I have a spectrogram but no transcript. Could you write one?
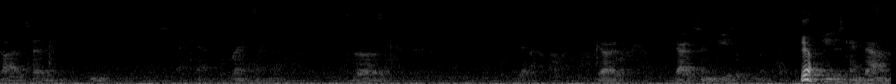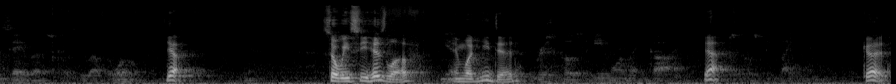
God said he. I can't bring right now. The God, God sent Jesus. Yeah. Jesus came down to save us because he loved the world. Yeah. Yeah. So we see his love Yeah. in what he did. We're supposed to be more like God. Yeah. We're supposed to be like him. Good.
